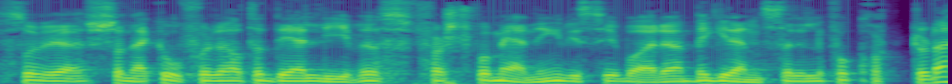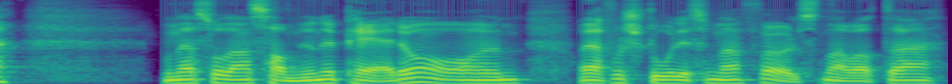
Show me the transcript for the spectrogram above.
så skjønner jeg ikke hvorfor at det livet først får mening hvis vi bare begrenser eller forkorter det. Men jeg så den San Junipero, og, hun, og jeg forsto liksom den følelsen av at eh,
